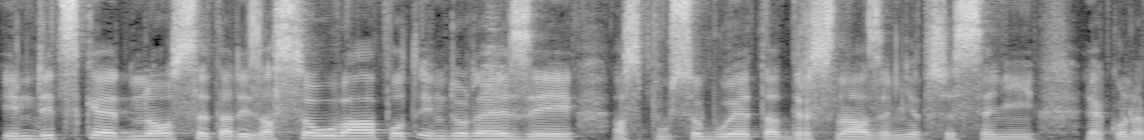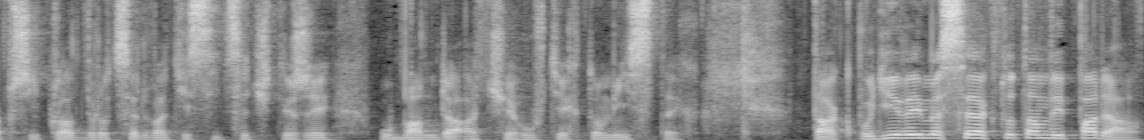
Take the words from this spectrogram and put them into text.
indické dno se tady zasouvá pod Indonésii a způsobuje ta drsná zemětřesení, jako například v roce 2004 u Banda a Čehu v těchto místech. Tak podívejme se, jak to tam vypadá.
